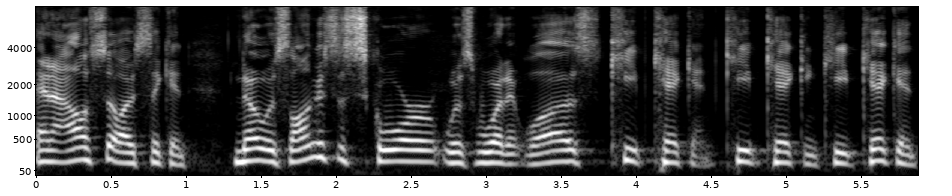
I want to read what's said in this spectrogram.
And I also I was thinking no as long as the score was what it was keep kicking keep kicking keep kicking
